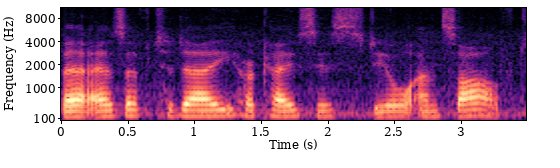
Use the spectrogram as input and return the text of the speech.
But as of today, her case is still unsolved.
